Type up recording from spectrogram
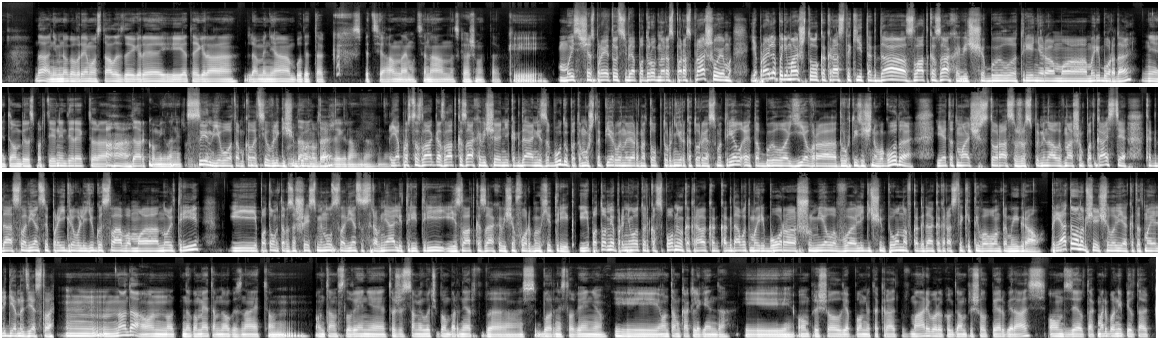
Да, немного времени осталось до игры, и эта игра для меня будет так специально, эмоционально, скажем так. И мы сейчас про это у себя подробно расспрашиваем. Я правильно понимаю, что как раз-таки тогда Златко Захович был тренером э, Марибора, да? Нет, он был спортивный директор, а ага. Дарко Миланич. Сын его там колотил в Лиге Чемпионов, да? Да, играл, да. Я просто Златко, Златко Заховича никогда не забуду, потому что первый, наверное, топ-турнир, который я смотрел, это был Евро 2000 года. Я этот матч сто раз уже вспоминал и в нашем подкасте, когда словенцы проигрывали Югославам 0-3, э, и потом там за 6 минут словенцы сравняли 3-3, и Златко Захович оформил хитрик. И потом я про него только вспомнил, как, как, когда вот Марибора шумел в Лиге Чемпионов, когда как раз-таки ты, Валон, там и играл. Приятный он вообще человек, этот моя легенда детства? Ну да, он от Ногомета много знает, он, он там в Словении тоже самый лучший бомбардир в сборной Словении, и он там как легенда. И он пришел, я помню, так раз в Марибору, когда он пришел первый раз, он взял так, Марибор не пил так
